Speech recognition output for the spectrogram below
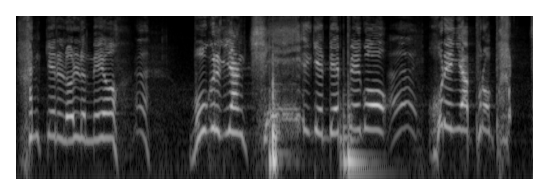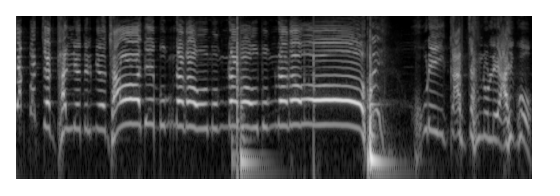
한 깨를 얼렸네요. 어, 목을 그냥 길게 내빼고 에, 호랭이 앞으로 바짝바짝 달려들며 자대 목 나가오 목 나가오 목 나가오. 호랭이 깜짝 놀래. 아이고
